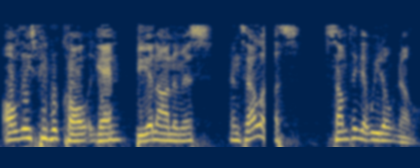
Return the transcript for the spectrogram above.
All these people call again, be anonymous, and tell us something that we don't know.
